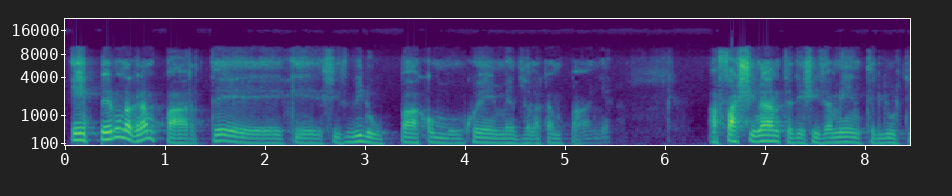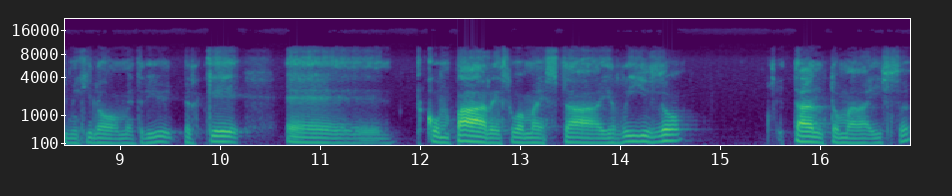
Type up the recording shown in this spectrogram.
e per una gran parte che si sviluppa comunque in mezzo alla campagna. Affascinante decisamente gli ultimi chilometri perché eh, compare Sua Maestà il riso, tanto mais,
